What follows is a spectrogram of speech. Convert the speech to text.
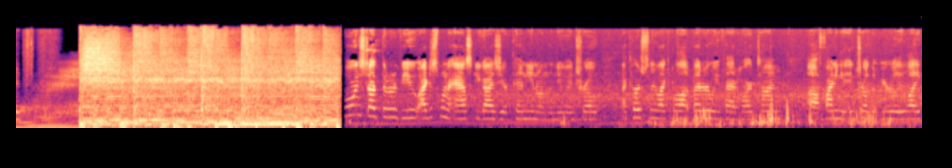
Before we start the review, I just want to ask you guys your opinion on the new intro. I personally like it a lot better. We've had a hard time uh, finding an intro that we really like.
